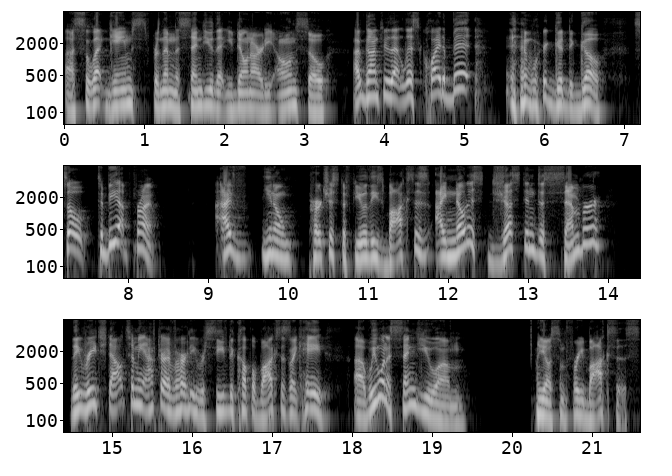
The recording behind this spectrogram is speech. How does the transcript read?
uh, select games for them to send you that you don't already own. So I've gone through that list quite a bit, and we're good to go. So to be upfront, I've you know purchased a few of these boxes. I noticed just in December they reached out to me after I've already received a couple boxes, like, "Hey, uh, we want to send you um, you know, some free boxes."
